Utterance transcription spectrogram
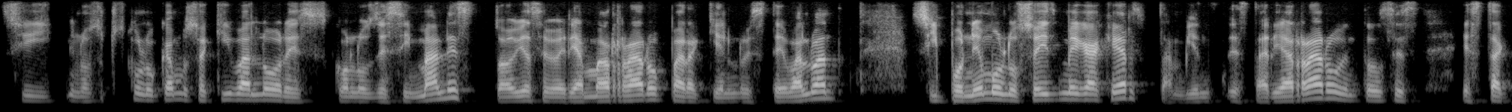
si nosotros colocamos aquí valores con los decimales, todavía se vería más raro para quien lo esté evaluando. Si ponemos los 6 MHz, también estaría raro. Entonces, esta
